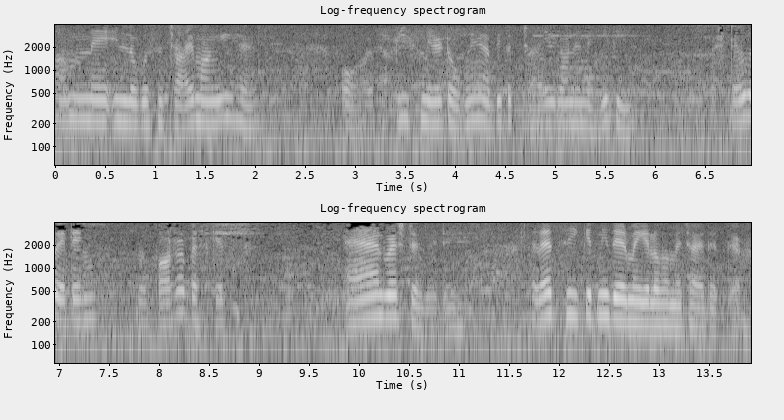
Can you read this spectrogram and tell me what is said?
हमने इन लोगों से चाय मांगी है और 20 मिनट हो गए हैं अभी तक चाय इन्होंने नहीं दी। स्टिल वेटिंग कॉटर biscuits and we still waiting let's see कितनी देर में ये लोग हमें चाय देते हैं।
